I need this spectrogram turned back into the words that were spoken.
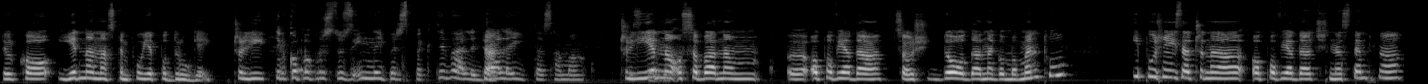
tylko jedna następuje po drugiej. Czyli, Tylko po prostu z innej perspektywy, ale Tak. dalej ta sama. czyli Historia. jedna osoba nam opowiada coś do danego momentu i później zaczyna opowiadać następna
